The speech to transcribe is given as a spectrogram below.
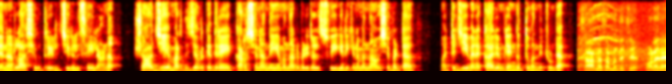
ജനറൽ ആശുപത്രിയിൽ ചികിത്സയിലാണ്. ഷാജിയെ മർദ്ദിച്ചവർക്കെതിരെ കർശന നിയമ നടപടികൾ സ്വീകരിക്കണമെന്നാവശ്യപ്പെട്ട് മറ്റു ജീവനക്കാരും രംഗത്തു വന്നിട്ടുണ്ട്. സാറിനെ സംബന്ധിച്ച് വളരെ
